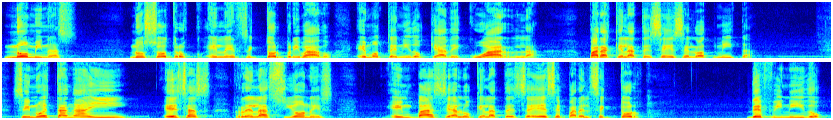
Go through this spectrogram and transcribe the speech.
nóminas, nosotros en el sector privado hemos tenido que adecuarla para que la TCS lo admita. Si no están ahí esas relaciones en base a lo que la TCS para el sector definido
